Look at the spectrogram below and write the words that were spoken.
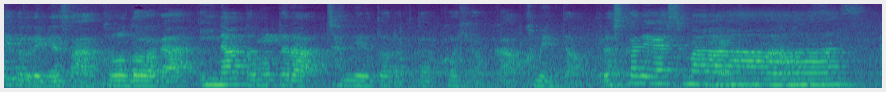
ということで皆さんこの動画がいいなと思ったらチャンネル登録と高評価コメントよろしくお願いします。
